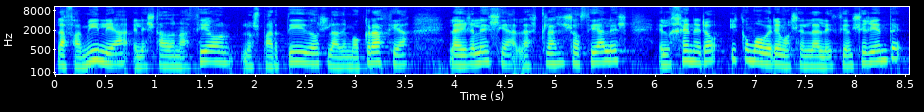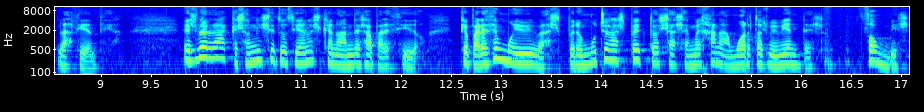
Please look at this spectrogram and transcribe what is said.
la familia, el Estado-nación, los partidos, la democracia, la iglesia, las clases sociales, el género y, como veremos en la lección siguiente, la ciencia. Es verdad que son instituciones que no han desaparecido, que parecen muy vivas, pero en muchos aspectos se asemejan a muertos vivientes, zombies,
